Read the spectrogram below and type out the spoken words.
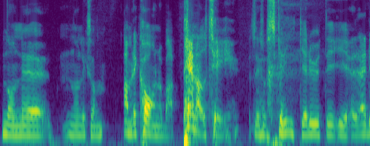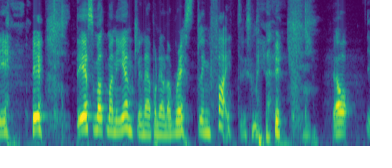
någon, eh, någon liksom amerikan och bara penalty! Så liksom skriker ut i, i nej, det, det, det är som att man egentligen är på en jävla wrestling fight. Liksom. Det- Ja, det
